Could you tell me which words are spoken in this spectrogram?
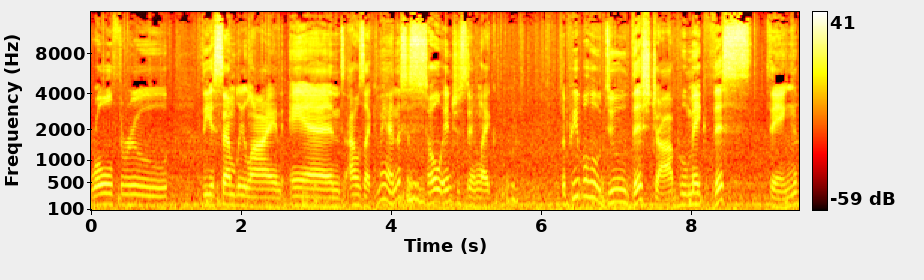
roll through the assembly line, and I was like, man, this is so interesting. Like, the people who do this job, who make this thing,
